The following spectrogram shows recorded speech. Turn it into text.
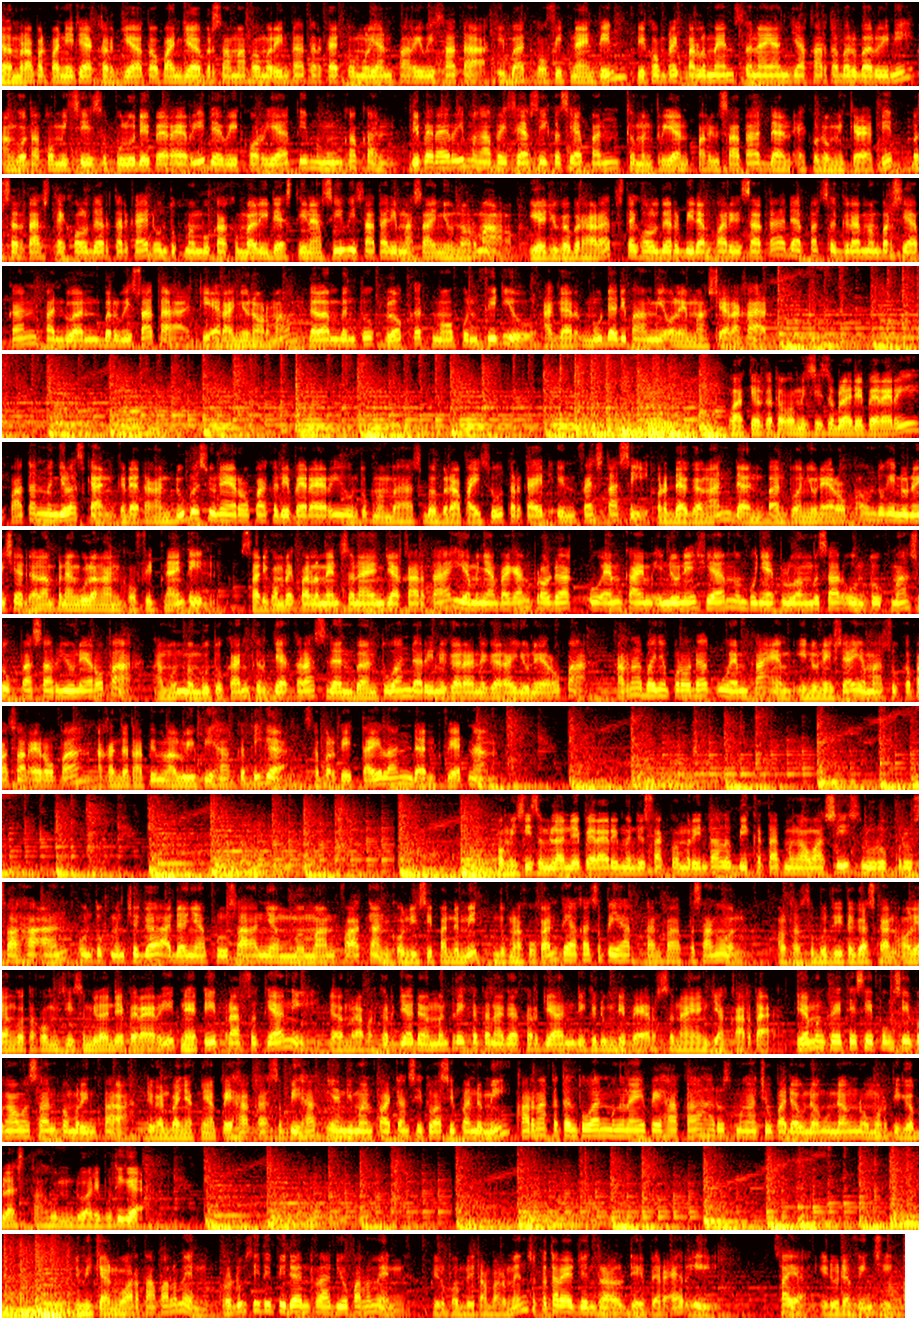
Dalam rapat panitia kerja atau panja bersama pemerintah terkait pemulihan pariwisata akibat COVID-19 di Komplek Parlemen Senayan, Jakarta baru-baru ini, anggota Komisi 10 DPR RI Dewi Koryati mengungkapkan, DPR RI mengapresiasi kesiapan Kementerian Pariwisata dan Ekonomi Kreatif beserta stakeholder terkait untuk membuka kembali destinasi wisata di masa new normal. Ia juga berharap stakeholder bidang pariwisata dapat segera mempersiapkan panduan berwisata di era new normal dalam bentuk bloket maupun video agar mudah dipahami oleh masyarakat. Wakil Ketua Komisi 11 DPR RI, Fatan menjelaskan kedatangan Dubes Uni Eropa ke DPR RI untuk membahas beberapa isu terkait investasi, perdagangan, dan bantuan Uni Eropa untuk Indonesia dalam penanggulangan COVID-19. Saat di Komplek Parlemen Senayan, Jakarta, ia menyampaikan produk UMKM Indonesia mempunyai peluang besar untuk masuk pasar Uni Eropa, namun membutuhkan kerja keras dan bantuan dari negara-negara Uni Eropa. Karena banyak produk UMKM Indonesia yang masuk ke pasar Eropa akan tetapi melalui pihak ketiga, seperti Thailand dan Vietnam. Komisi 9 DPR RI mendesak pemerintah lebih ketat mengawasi seluruh perusahaan untuk mencegah adanya perusahaan yang memanfaatkan kondisi pandemik untuk melakukan PHK sepihak tanpa pesangon. Hal tersebut ditegaskan oleh anggota Komisi 9 DPR RI, Neti Prasetyani, dalam rapat kerja dengan Menteri Ketenagakerjaan di Gedung DPR Senayan, Jakarta. Ia mengkritisi fungsi pengawasan pemerintah dengan banyaknya PHK sepihak yang dimanfaatkan situasi pandemi karena ketentuan mengenai PHK harus mengacu pada Undang-Undang Nomor 13 Tahun 2003. Demikian Warta Parlemen, Produksi TV dan Radio Parlemen, Biro Pemberitaan Parlemen, Sekretariat Jenderal DPR RI. Saya, Edo Da Vinci.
